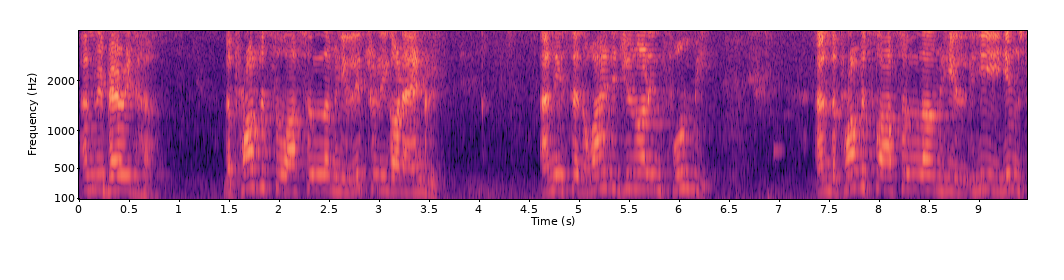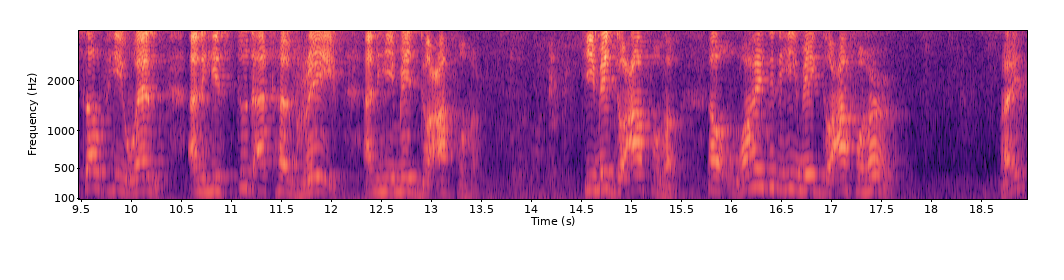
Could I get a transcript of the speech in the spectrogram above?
and we buried her. The Prophet he literally got angry. And he said, Why did you not inform me? And the Prophet ﷺ, he, he himself, he went and he stood at her grave and he made dua for her. He made dua for her. Now, why did he make dua for her? Right?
